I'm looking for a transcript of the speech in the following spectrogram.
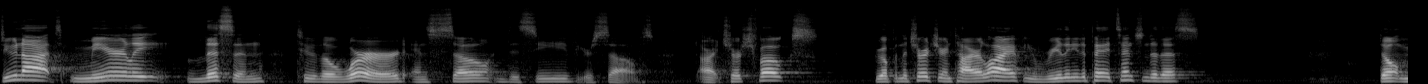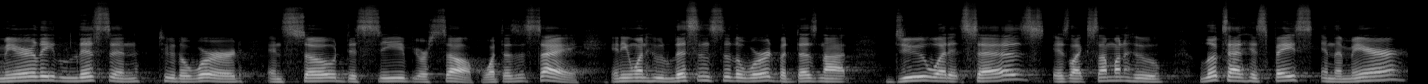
Do not merely listen to the word and so deceive yourselves. All right, church folks, grew up in the church your entire life, you really need to pay attention to this. Don't merely listen to the word and so deceive yourself. What does it say? Anyone who listens to the word but does not do what it says is like someone who looks at his face in the mirror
